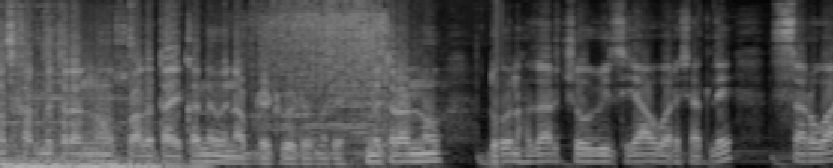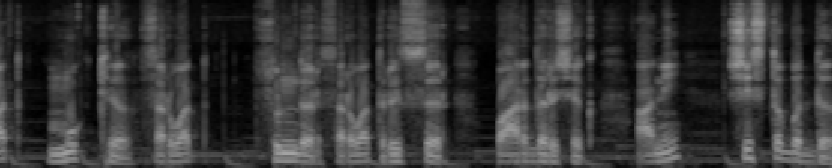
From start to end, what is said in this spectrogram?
नमस्कार मित्रांनो स्वागत आहे एका नवीन अपडेट व्हिडिओमध्ये. मित्रांनो दोन हजार चोवीस या वर्षातले सर्वात मुख्य सर्वात सुंदर सर्वात रितसर पारदर्शक आणि शिस्तबद्ध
